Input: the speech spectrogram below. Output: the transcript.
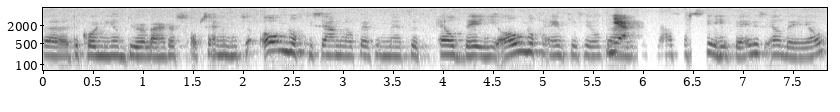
uh, uh, de coördinerend deurwaarderschap zijn. Dan moeten ze ook nog die samenloop hebben met het LBIO, nog eventjes heel duidelijk in plaats van CIP, dus LBIO.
